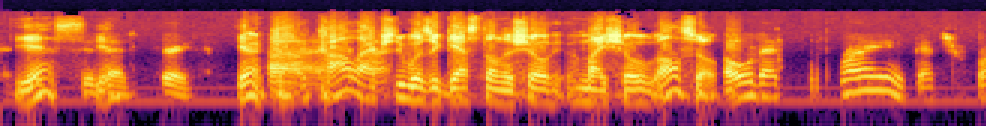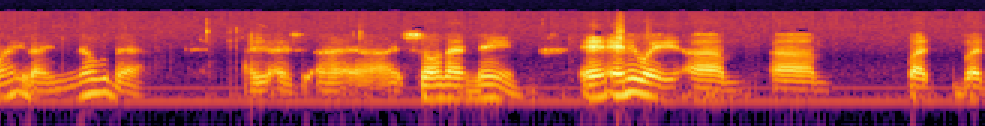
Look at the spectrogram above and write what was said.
and Yes, did yeah. that series. Yeah, Carl, Uh, Carl actually was a guest on the show, my show, also. Oh, that's right. That's right. I know that. I, I, I- I saw that name. A- anyway, um, um, but but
